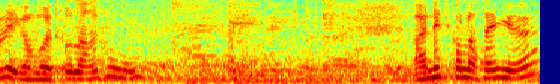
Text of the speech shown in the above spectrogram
Ambil gambar sekolah aku. Ah ni sekolah saya.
